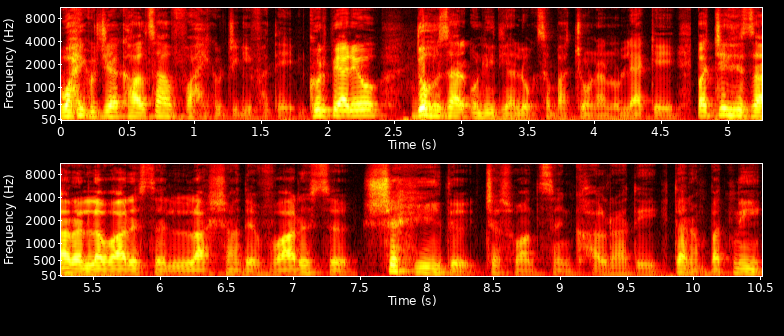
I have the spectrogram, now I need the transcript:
ਵਾਹਿਗੁਰੂ ਜੀ ਕਾ ਖਾਲਸਾ, ਵਾਹਿਗੁਰੂ ਜੀ ਕੀ ਫਤਿਹ। ਗੁਰਪਿਆਰਿਓ 2019 ਦੀਆਂ ਲੋਕ ਸਭਾ ਚੋਣਾਂ ਨੂੰ ਲੈ ਕੇ 25000 ਲਵਾਰਿਸ, ਲਾਸ਼ਾਂ ਦੇ ਵਾਰਿਸ, ਸ਼ਹੀਦ ਜਸਵੰਤ ਸਿੰਘ ਖਾਲੜਾ ਦੀ ਧਰਮ ਪਤਨੀ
